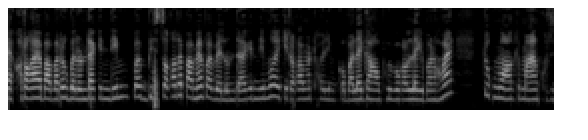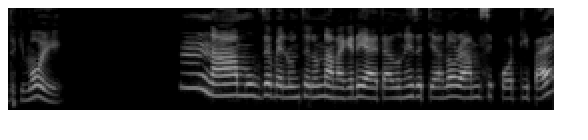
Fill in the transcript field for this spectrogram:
এশ টকাই বাবাটোক বেলুন এটা কিনি দিম বিছ টকাতে পামেই পাই বেলুন এটা কিনি দিম মই এইকেই টকা মই থৈ দিম ক'ৰবালৈ গাঁও ফুৰিব গ'লে লাগিব নহয় তোক নোৱাৰ কিমান খুচি থাকিম ঐ। না মোক যে বেলুন চেলুন নালাগে দেই আইতাজনী যেতিয়া হ'লেও ৰাম চিকটি পায়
